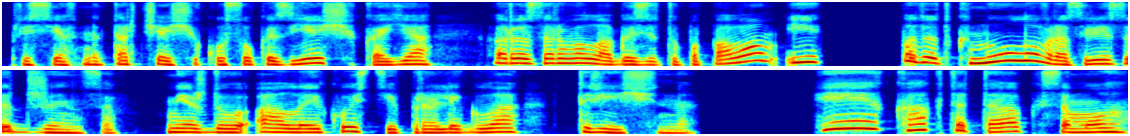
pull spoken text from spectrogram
Присев на торчащий кусок из ящика, я разорвала газету пополам и подоткнула в разрезы джинсов. Между Аллой и Костей пролегла трещина. И как-то так само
